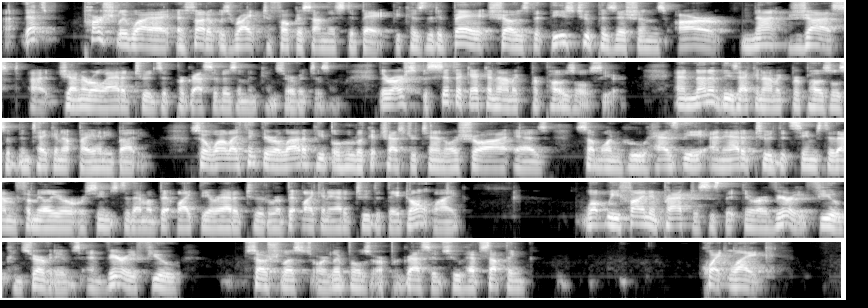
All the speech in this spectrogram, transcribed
Uh, that's partially why I, thought it was right to focus on this debate, because the debate shows that these two positions are not just uh, general attitudes of progressivism and conservatism. There are specific economic proposals here. And none of these economic proposals have been taken up by anybody. So while I think there are a lot of people who look at Chesterton or Shaw as someone who has the an attitude that seems to them familiar or seems to them a bit like their attitude or a bit like an attitude that they don't like, what we find in practice is that there are very few conservatives and very few socialists or liberals or progressives who have something quite like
